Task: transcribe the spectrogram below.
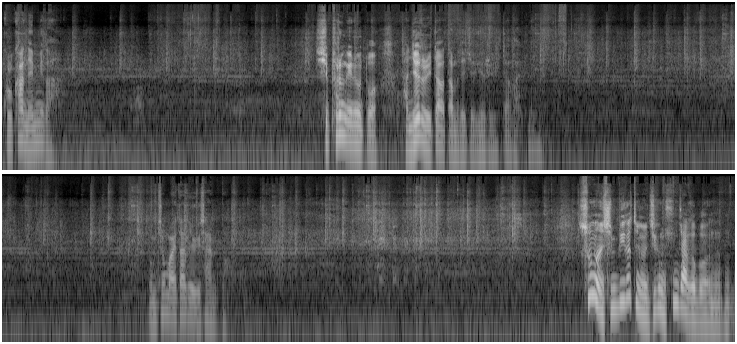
굴카냅니다. 시퍼런 거는 또 한 열흘 있다가 따면 되죠. 열흘 있다가. 엄청 많이 따죠 여기 사람 또. 순은 신비 같은 경우는 지금 순 작업은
